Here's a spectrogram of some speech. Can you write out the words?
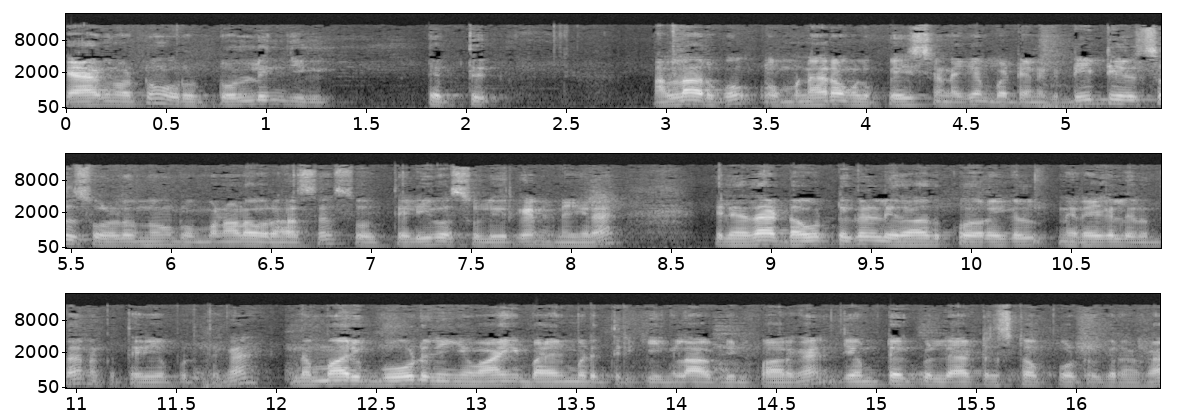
கேபினட்டும் ஒரு டுவெல் இன்ச்சு டெப்த்து நல்லாயிருக்கும் ரொம்ப நேரம் உங்களுக்கு பேசி நினைக்கிறேன். பட் எனக்கு டீட்டெயில்ஸும் சொல்லணும் ரொம்ப நாளாக ஒரு ஆசை. ஸோ தெளிவாக சொல்லியிருக்கேன் நினைக்கிறேன். இதில் ஏதாவது டவுட்டுகள் ஏதாவது குறைகள் நிறைகள் இருந்தால் எனக்கு தெரியப்படுத்துங்க. இந்த மாதிரி போர்டு நீங்கள் வாங்கி பயன்படுத்திருக்கீங்களா அப்படின்னு பாருங்கள் ஜெம்டெக் லேட்டஸ்ட்டாக போட்டிருக்கிறாங்க.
